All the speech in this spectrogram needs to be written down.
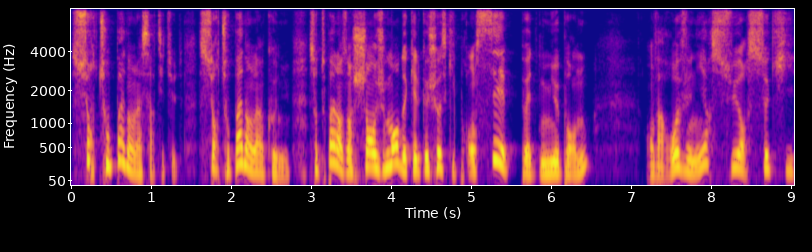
Surtout pas dans l'incertitude, surtout pas dans l'inconnu, surtout pas dans un changement de quelque chose qui, on sait, peut être mieux pour nous. On va revenir sur ce qui,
